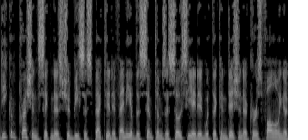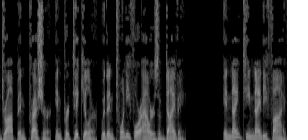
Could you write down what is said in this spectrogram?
Decompression sickness should be suspected if any of the symptoms associated with the condition occurs following a drop in pressure, in particular, within 24 hours of diving. In 1995,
